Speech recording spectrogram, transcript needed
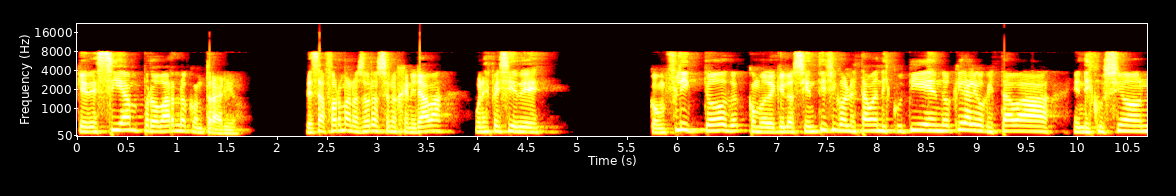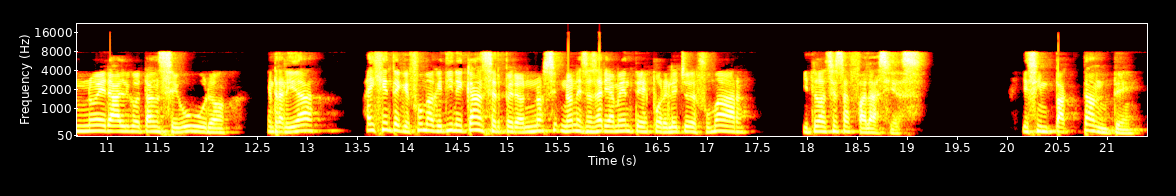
que decían probar lo contrario. De esa forma a nosotros se nos generaba una especie de conflicto, como de que los científicos lo estaban discutiendo, que era algo que estaba en discusión, no era algo tan seguro. En realidad, hay gente que fuma que tiene cáncer, pero no, necesariamente es por el hecho de fumar, y todas esas falacias. Y es impactante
